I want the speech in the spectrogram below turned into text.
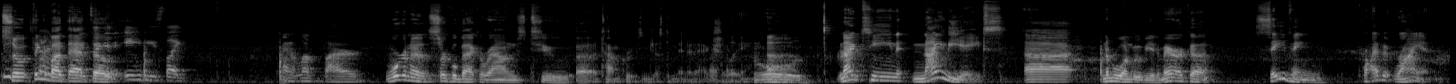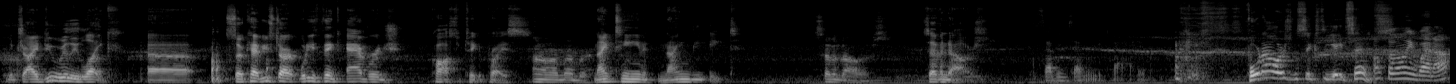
So think Sorry, about that, it's though. Like an '80s like kind of love bar. We're gonna circle back around to uh, Tom Cruise in just a minute, actually. Oh, Uh, 1998, uh, number one movie in America, Saving Private Ryan, which I do really like. Uh, so, Kev, you start. What do you think average cost of ticket price? I don't remember. 1998, Seven dollars. seven dollars, Seven seventy five. four dollars and sixty-eight cents. Also, only went up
